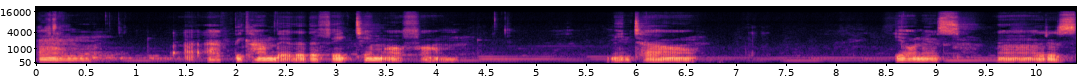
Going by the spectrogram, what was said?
Um, I- I've become the, the, the victim of um, mental illness. Uh, it is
